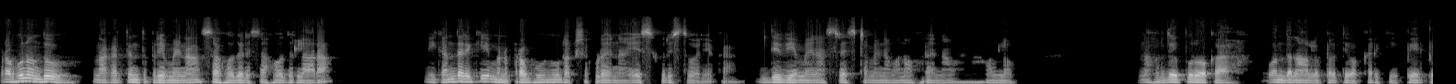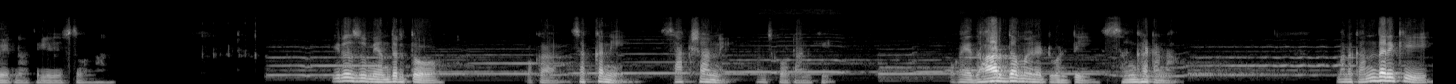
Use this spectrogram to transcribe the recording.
ప్రభునందు నాకు అత్యంత ప్రియమైన సహోదరి సహోదరులారా మీకందరికీ మన ప్రభువును రక్షకుడైన యేసుక్రీస్తు వారి యొక్క దివ్యమైన శ్రేష్టమైన మనోహరమైన నామంలో నా హృదయపూర్వక వందనాలు ప్రతి ఒక్కరికి పేరు పేరున తెలియజేస్తూ ఉన్నాను. ఈరోజు మీ అందరితో ఒక చక్కని సాక్ష్యాన్ని పంచుకోవటానికి ఒక యథార్థమైనటువంటి సంఘటన మనకందరికీ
